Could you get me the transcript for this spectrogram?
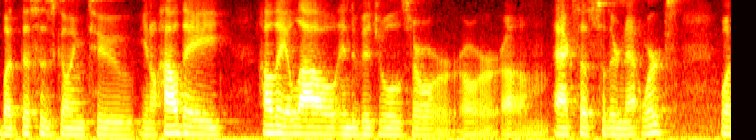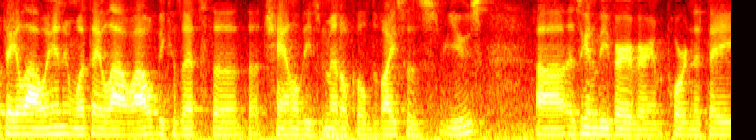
but this is going to, you know, how they how they allow individuals or, or um, access to their networks, what they allow in and what they allow out, because that's the, the channel these medical devices use, uh, is going to be very, very important that they,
